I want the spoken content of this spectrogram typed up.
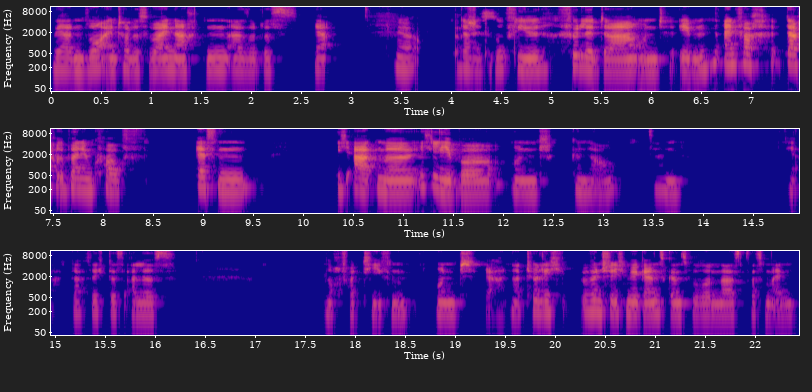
Wir hatten so ein tolles Weihnachten, also, das ja Ja, da ist so viel Fülle da und eben einfach Dach über dem Kopf, Essen, ich atme, ich lebe und genau, dann ja, darf sich das alles noch vertiefen. Und ja, natürlich wünsche ich mir ganz, ganz besonders, dass mein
